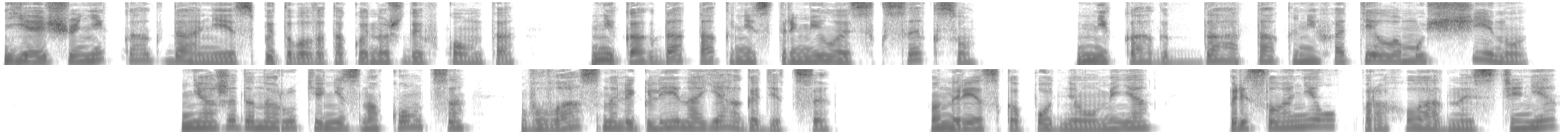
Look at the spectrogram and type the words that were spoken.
Я еще никогда не испытывала такой нужды в ком-то, никогда так не стремилась к сексу, никогда так не хотела мужчину. Неожиданно руки незнакомца властно легли на ягодицы — он резко поднял меня, прислонил к прохладной стене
